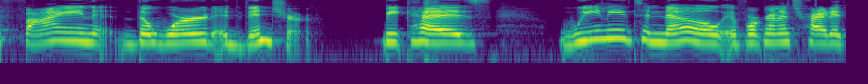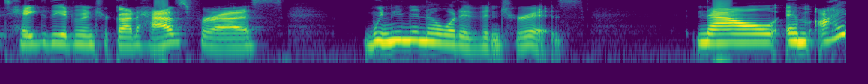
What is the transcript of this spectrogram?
define the word adventure because we need to know if we're going to try to take the adventure God has for us, we need to know what adventure is. Now, am I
